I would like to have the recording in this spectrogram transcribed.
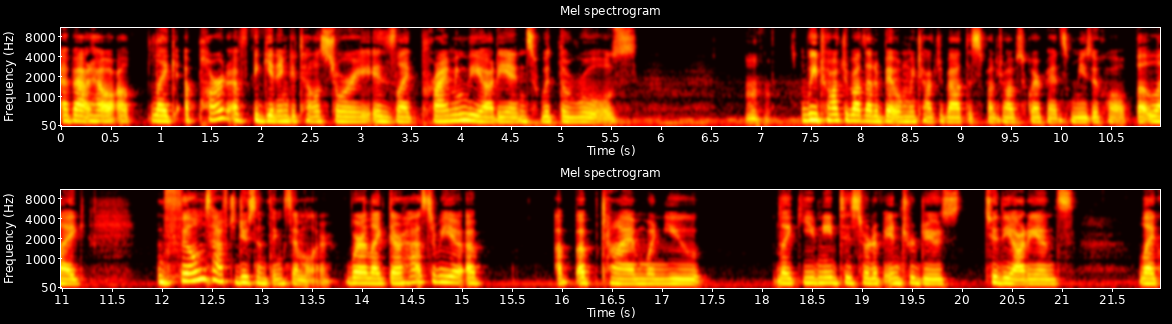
about how uh, like a part of beginning to tell a story is like priming the audience with the rules. We talked about that a bit when we talked about the SpongeBob SquarePants musical, but like films have to do something similar where like there has to be a a, a time when you like you need to sort of introduce to the audience like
